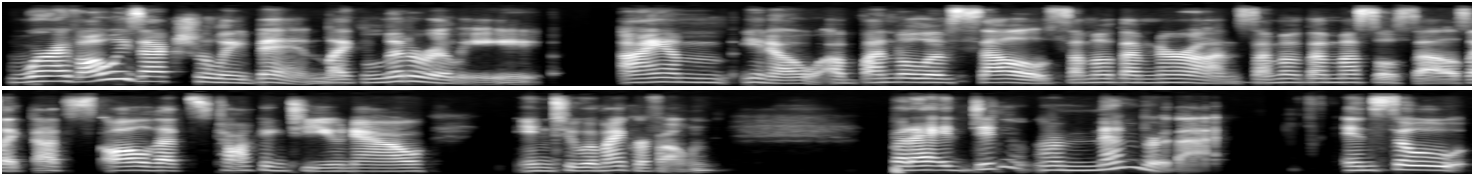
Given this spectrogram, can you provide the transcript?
where I've always actually been. Like, literally, I am, you know, a bundle of cells, some of them neurons, some of them muscle cells. Like, that's all that's talking to you now into a microphone. But I didn't remember that. And so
